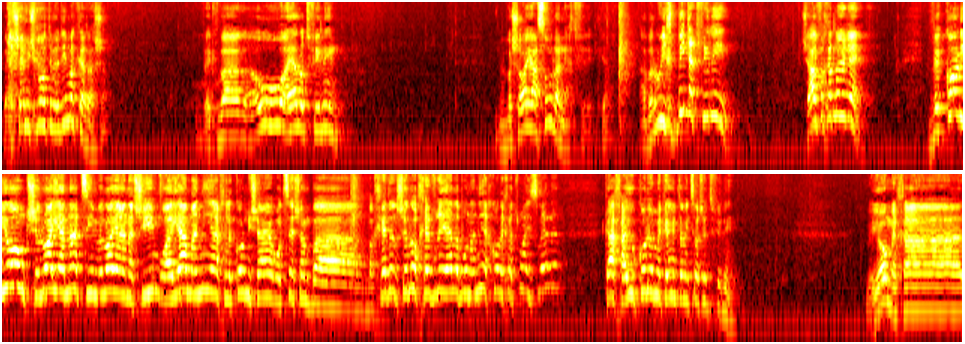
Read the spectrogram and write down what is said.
והשם ישמור, אתם יודעים מה קרה שם. וכבר, הוא, היה לו תפילין. ובשואה היה אסור להניח תפילין, כן? אבל הוא החביא את התפילין, שאף אחד לא יראה. וכל יום כשלא היה נאצים ולא היה אנשים, הוא היה מניח לכל מי שהיה רוצה שם בחדר שלו, חבר'ה, יאללה בוא נניח כל אחד, שמע ישראל, ככה היו כל יום מקיימים את המצווה של תפילין. ויום אחד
